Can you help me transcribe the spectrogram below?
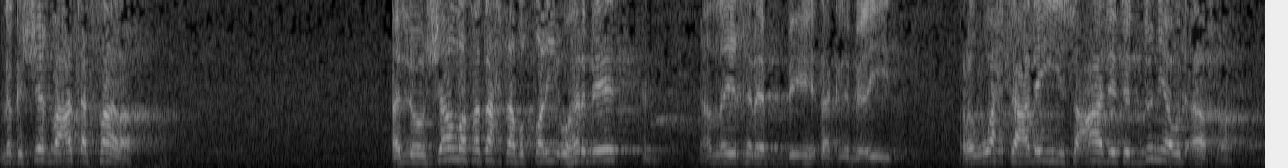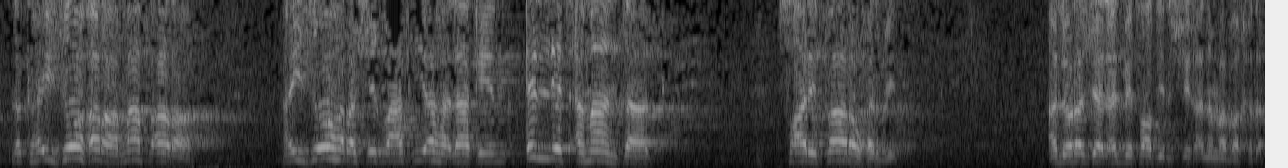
لك الشيخ بعت لك فارة. قال له إن شاء الله فتحتها بالطريق وهربت. الله يخرب بيتك البعيد. روحت علي سعادة الدنيا والآخرة. لك هي جوهرة ما فارة. هي جوهرة الشيخ بعت لي إياها لكن قلة أمانتك. صارت فارة وهربت. قال له رجع العلبة فاضية للشيخ أنا ما باخذها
